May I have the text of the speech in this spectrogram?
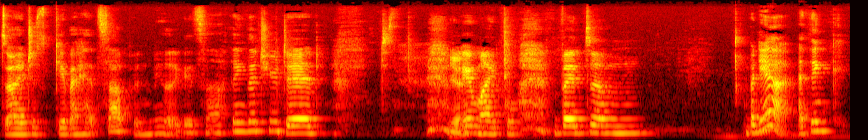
So I just give a heads up and be like, it's nothing that you did. just Yeah. be mindful. But um but yeah, I think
